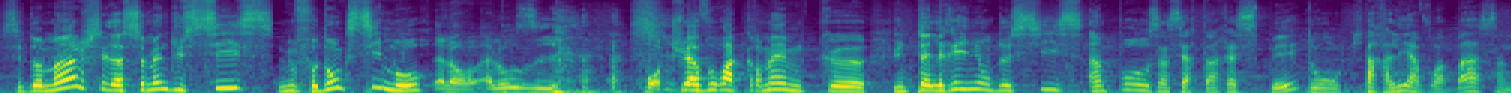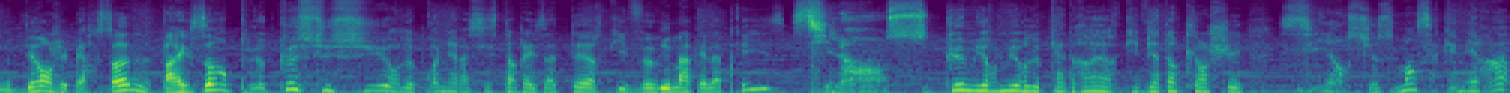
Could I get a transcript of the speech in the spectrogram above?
C'est dommage, c'est la semaine du 6. Il nous faut donc 6 mots. Alors, allons-y. Bon, tu avoueras quand même que une telle réunion de 6 impose un certain respect, donc parler à voix basse, ça ne dérangeait personne. Par exemple, que susurre le premier assistant réalisateur qui veut démarrer la prise? Silence Que murmure le cadreur qui vient d'enclencher? Silencieusement sa caméra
